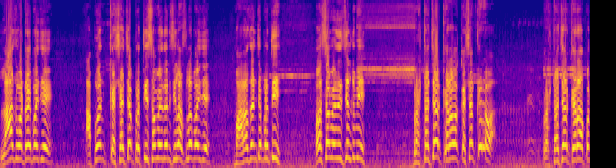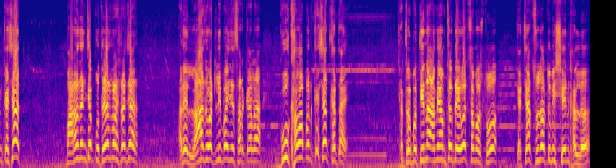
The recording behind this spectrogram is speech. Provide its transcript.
लाज वाटाय पाहिजे. आपण कशाच्या प्रति संवेदनशील असलं पाहिजे? महाराजांच्या प्रति असंवेदनशील तुम्ही? भ्रष्टाचार करावा कशात करावा? भ्रष्टाचार करा आपण कशात? महाराजांच्या पुतळ्यात भ्रष्टाचार. अरे लाज वाटली पाहिजे सरकारला. गु खावा पण कशात खाताय? छत्रपतींना आम्ही आमचं दैवत समजतो. त्याच्यात सुद्धा तुम्ही शेण खाल्लं.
